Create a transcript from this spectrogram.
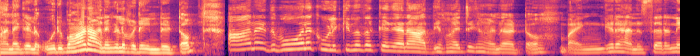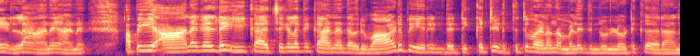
ആനകൾ ഒരുപാട് ആനകൾ ഇവിടെ ഉണ്ട് കേട്ടോ. ആന ഇതുപോലെ കുളിക്കുന്നതൊക്കെ ഞാൻ ആദ്യമായിട്ട് കാണുക കേട്ടോ. ഭയങ്കര അനുസരണയുള്ള ആനയാണ്. അപ്പോൾ ഈ ആനകളുടെ ഈ കാഴ്ചകളൊക്കെ കാണാൻ ഒരുപാട് പേരുണ്ട്. ടിക്കറ്റ് എടുത്തിട്ട് വേണം നമ്മൾ ഇതിന്റെ ഉള്ളിലോട്ട് കയറാൻ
